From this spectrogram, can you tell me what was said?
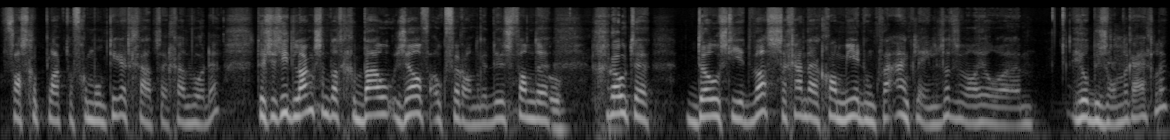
vastgeplakt of gemonteerd gaat, eh, gaat worden. Dus je ziet langzaam dat gebouw zelf ook veranderen. Dus van de grote doos die het was, ze gaan daar gewoon meer doen qua aankleding. Dus dat is wel heel, eh, heel bijzonder eigenlijk.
